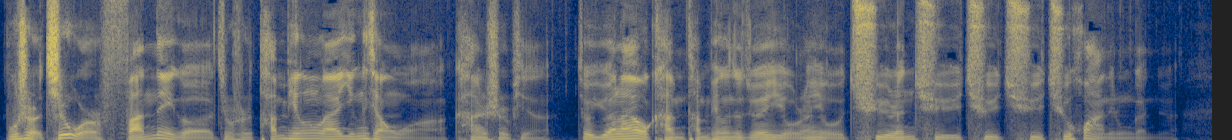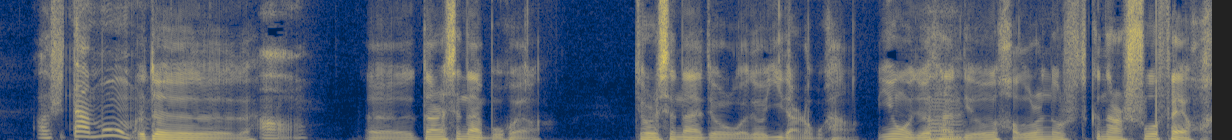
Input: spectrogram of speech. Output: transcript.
不是，其实我是烦那个，就是弹屏来影响我看视频。就原来我看弹屏就觉得有人有去人去去去去化那种感觉。哦，是弹幕吗对，？对对对对对，哦，呃，但是现在不会了，就是现在就是我就一点都不看了，因为我觉得它嗯里头有好多人都是跟那儿说废话。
